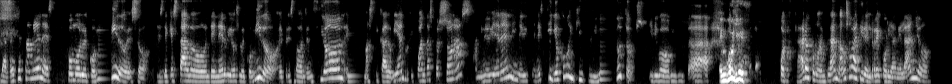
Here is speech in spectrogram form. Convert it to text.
Y a veces también es cómo lo he comido eso. Desde qué estado de nervios lo he comido, he prestado atención, he masticado bien, porque cuántas personas a mí me vienen y me dicen, es que yo como en 15 minutos. Y digo, ah, engulles. Pues, claro, como en plan, vamos a batir el récord ya del año.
